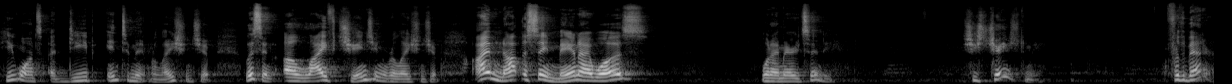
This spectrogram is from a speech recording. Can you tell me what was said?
He wants a deep, intimate relationship. Listen, a life changing relationship. I'm not the same man I was when I married Cindy. She's changed me for the better.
